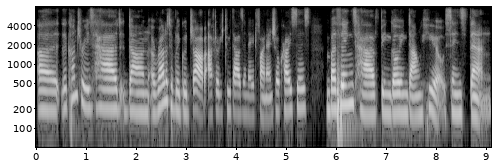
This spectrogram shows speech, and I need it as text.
Uh, the countries had done a relatively good job after the 2008 financial crisis, but things have been going downhill since then.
